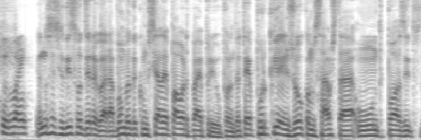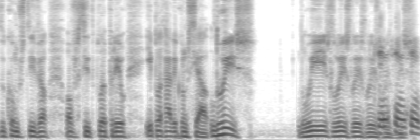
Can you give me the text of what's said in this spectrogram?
tudo bem. Eu não sei se eu disse, vou dizer agora. A bomba da comercial é Powered by Priu. Pronto, até porque em jogo, como sabes, está um depósito de combustível oferecido pela Priu e pela rádio comercial. Luís, Luís, Luís, Luís, Luís. Sim, Luís, sim, Luís. sim.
